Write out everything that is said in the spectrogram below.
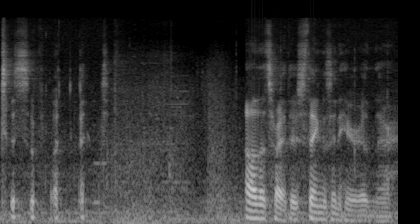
disappointment. Oh, that's right. There's things in here, in there.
